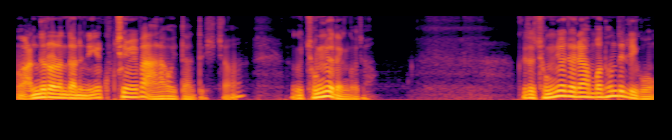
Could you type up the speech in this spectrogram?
안 늘어난다는 얘기는 국채 매입을 안 하고 있다는 뜻이죠. 종료된 거죠. 그래서 종료 전에 한번 흔들리고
